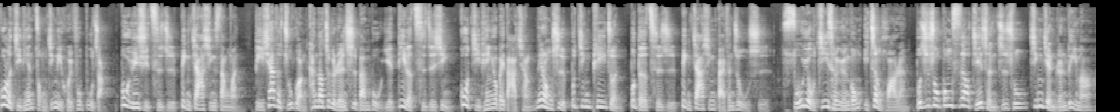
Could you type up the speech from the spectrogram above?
过了几天，总经理回复部长，不允许辞职，并加薪三万。底下的主管看到这个人事颁布，也递了辞职信。过几天又被打枪，内容是不经批准不得辞职，并加薪百分之五十。所有基层员工一阵哗然，不是说公司要节省支出、精简人力吗？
